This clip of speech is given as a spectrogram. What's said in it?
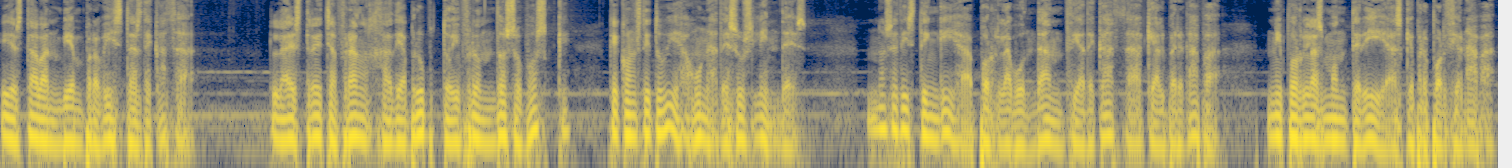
y estaban bien provistas de caza. La estrecha franja de abrupto y frondoso bosque que constituía una de sus lindes no se distinguía por la abundancia de caza que albergaba, ni por las monterías que proporcionaba.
